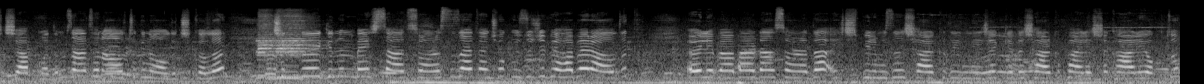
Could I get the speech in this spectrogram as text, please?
hiç yapmadım. Zaten 6 gün oldu çıkalı. Çıktığı günün 5 saat sonrası zaten çok üzücü bir haber aldık. Öyle bir haberden sonra da hiçbirimizin şarkı dinleyecek ya da şarkı paylaşacak hali yoktu.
